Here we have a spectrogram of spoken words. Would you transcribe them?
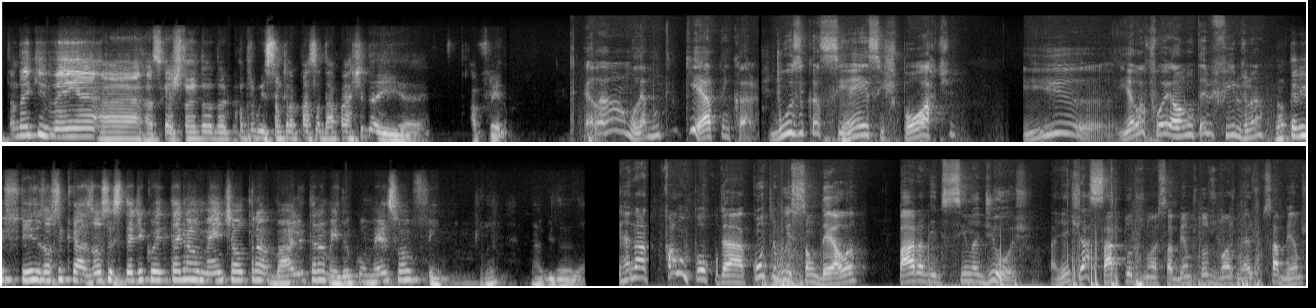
Então, daí que vem a, a, as questões da, da, contribuição que ela passa a dar a partir daí, é, Alfredo. Ela é uma mulher muito inquieta, hein, cara? Música, ciência, esporte. E, e ela foi, ela não teve filhos, né? Não teve filhos, não se casou, se dedicou integralmente ao trabalho, literalmente, do começo ao fim, né, na vida dela. Renato, fala um pouco da contribuição dela para a medicina de hoje. A gente já sabe, todos nós sabemos, todos nós médicos sabemos,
